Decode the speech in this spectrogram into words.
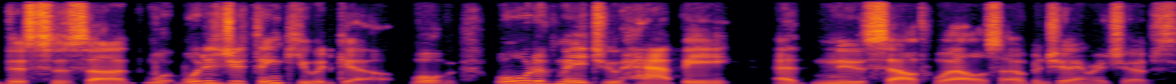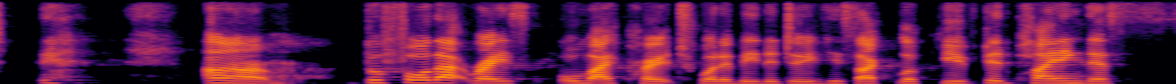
this is. Uh, what, what did you think you would go? What what would have made you happy at New South Wales Open Championships? Um, before that race, all my coach wanted me to do, he's like, look, you've been playing this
